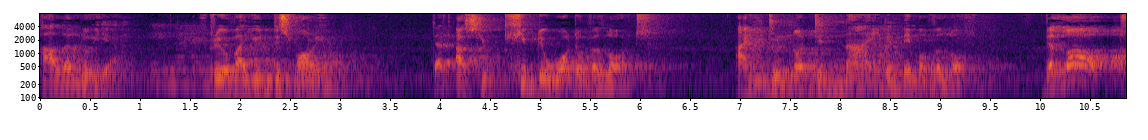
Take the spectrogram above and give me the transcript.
Hallelujah. Amen. Pray over you this morning that as you keep the word of the Lord and you do not deny the name of the Lord, the Lord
